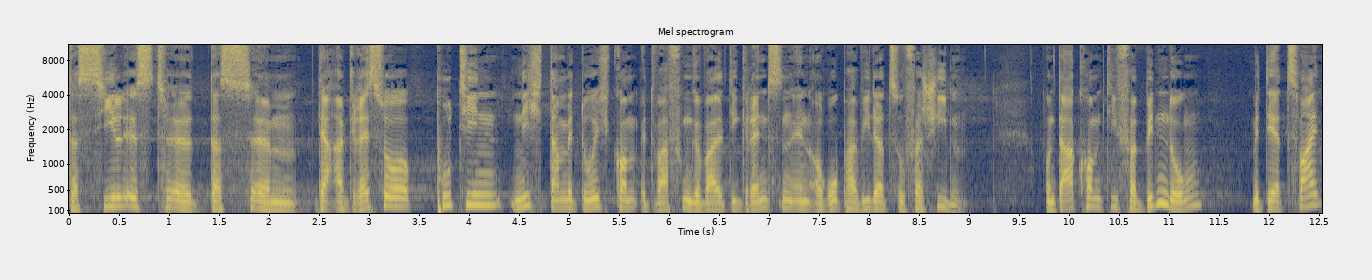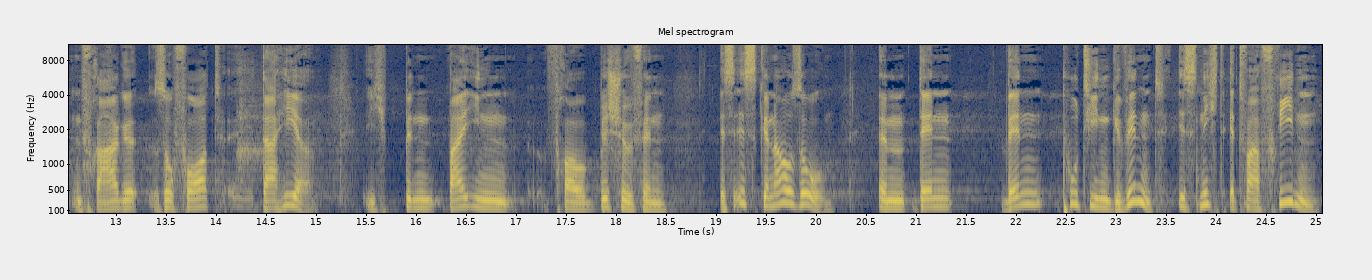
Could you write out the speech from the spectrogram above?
Das Ziel ist, äh, dass ähm, der Aggressor Putin nicht damit durchkommt, mit Waffengewalt die Grenzen in Europa wieder zu verschieben. Und da kommt die Verbindung mit der zweiten Frage sofort äh, daher. Ich bin bei Ihnen, Frau Bischöfin. Es ist genau so. Ähm, denn wenn Putin gewinnt, ist nicht etwa Frieden,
